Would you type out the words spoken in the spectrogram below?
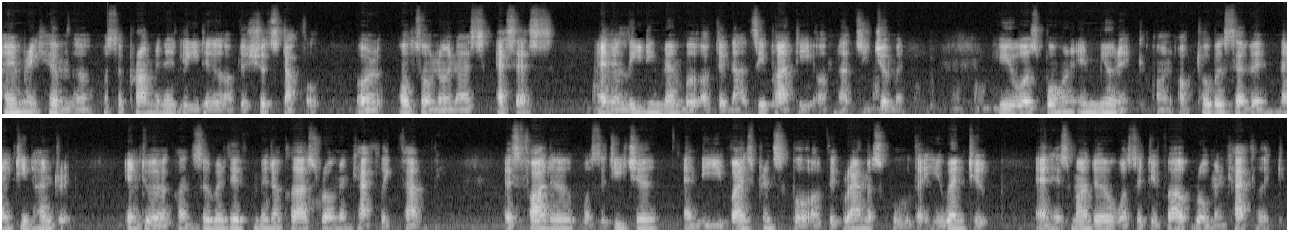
Heinrich Himmler was a prominent leader of the Schutzstaffel, or also known as SS, and a leading member of the Nazi Party of Nazi Germany. He was born in Munich on October 7, 1900, into a conservative middle-class Roman Catholic family. His father was a teacher and the vice principal of the grammar school that he went to, and his mother was a devout Roman Catholic.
